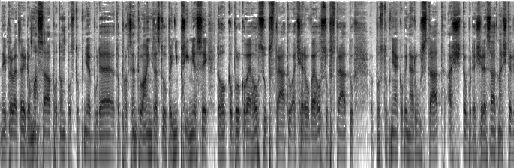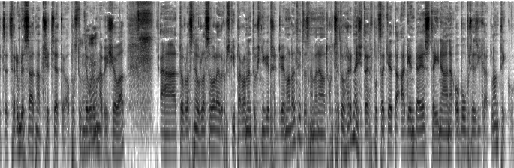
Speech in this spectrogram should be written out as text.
nejprve tady do masa a potom postupně bude to procentuální zastoupení příměsi toho kobylkového substrátu a červového substrátu postupně jakoby narůstat, až to bude 60 na 40, 70 na 30 a postupně mm-hmm. budou navyšovat. A to vlastně odhlasoval Evropský parlament už někdy před dvěma lety. To znamená, odkud se to hrne, že to je v podstatě ta agenda je stejná na obou březích Atlantiku.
